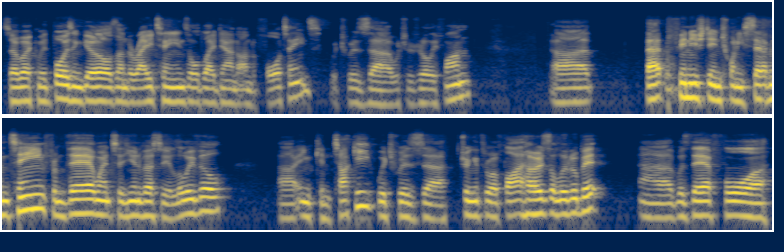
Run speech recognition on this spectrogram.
So working with boys and girls under 18s all the way down to under 14s, which was uh, which was really fun. Uh, that finished in 2017. From there, went to the University of Louisville uh, in Kentucky, which was uh, drinking through a fire hose a little bit. Uh, was there for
